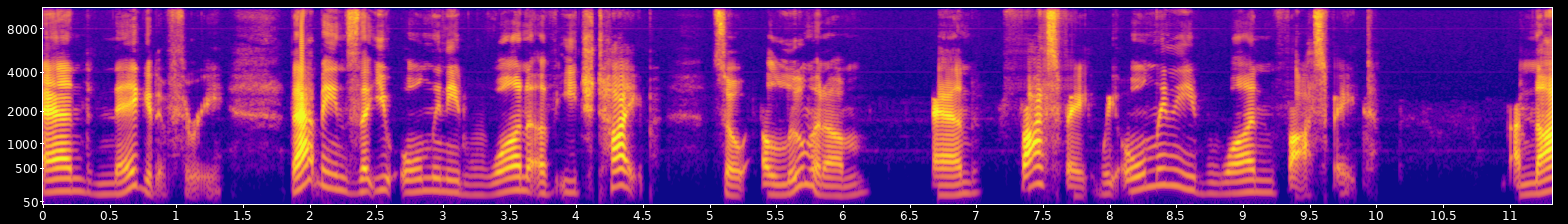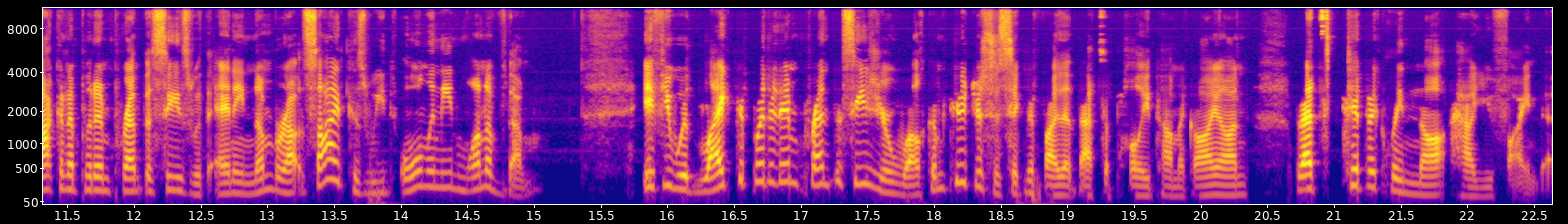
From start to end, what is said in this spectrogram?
and negative 3. That means that you only need one of each type. So aluminum and phosphate. We only need one phosphate. I'm not going to put in parentheses with any number outside because we only need one of them. If you would like to put it in parentheses, you're welcome to, just to signify that that's a polyatomic ion. But that's typically not how you find it.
